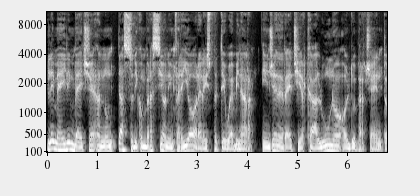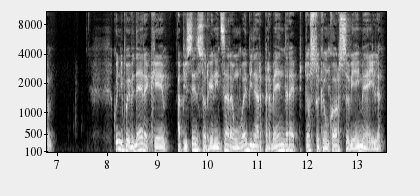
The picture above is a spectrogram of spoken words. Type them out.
Le mail invece hanno un tasso di conversione inferiore rispetto ai webinar, in genere circa l'1 o il 2%. Quindi puoi vedere che ha più senso organizzare un webinar per vendere piuttosto che un corso via email.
